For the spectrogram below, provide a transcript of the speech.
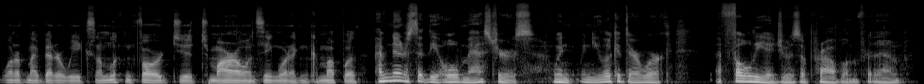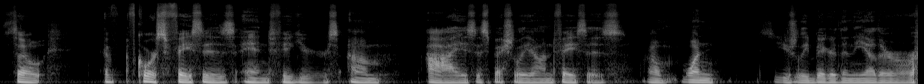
one of my better weeks. And I'm looking forward to tomorrow and seeing what I can come up with. I've noticed that the old masters, when when you look at their work, foliage was a problem for them. So, of, of course, faces and figures, um, eyes, especially on faces. Um, one is usually bigger than the other, or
